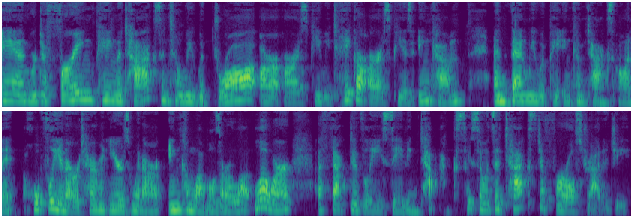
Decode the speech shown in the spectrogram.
and we're deferring paying the tax until we withdraw our RSP. We take our RSP as income, and then we would pay income tax on it, hopefully in our retirement years when our income levels are a lot lower, effectively saving tax. So it's a tax deferral strategy.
